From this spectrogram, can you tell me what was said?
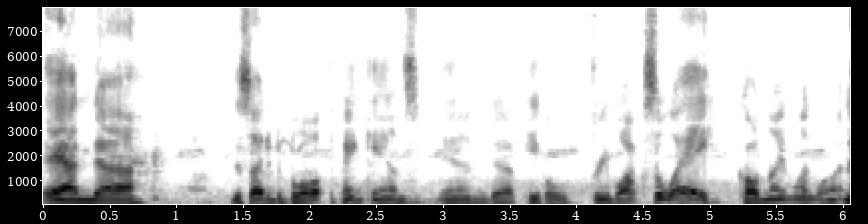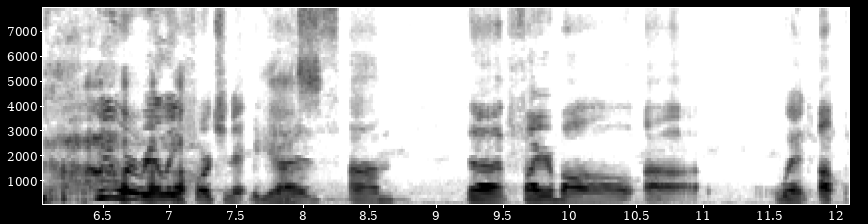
And uh, decided to blow up the paint cans. And uh, people three blocks away called 911. We were really fortunate because Yes. um, the fireball uh, went up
